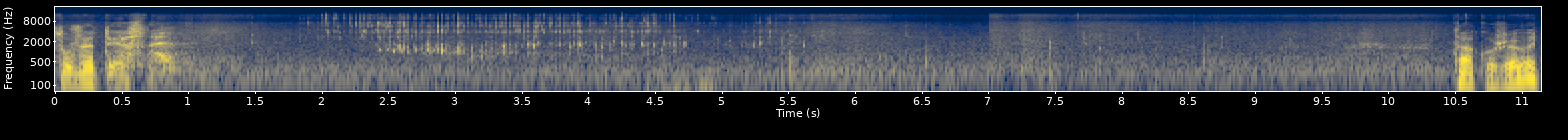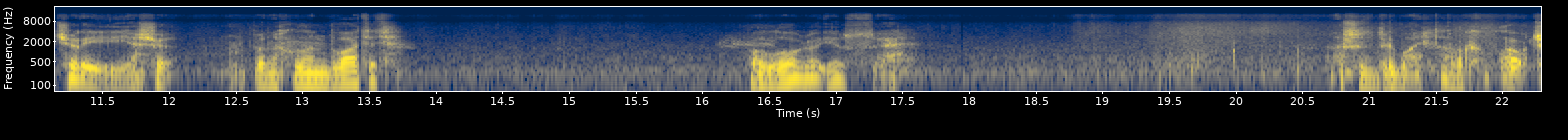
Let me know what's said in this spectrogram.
Мороз уже тисне. Так, уже вечоріє, ще певно хвилин 20. Половлю і все. А щось дрібань, а верхоплавочка.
